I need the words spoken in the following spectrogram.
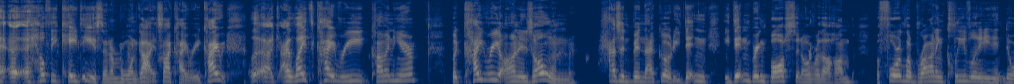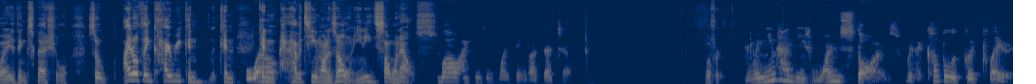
A, a- healthy KD is the number one guy. It's not Kyrie. Kyrie, I, I liked Kyrie coming here, but Kyrie on his own hasn't been that good. He didn't. He didn't bring Boston over the hump before LeBron in Cleveland. He didn't do anything special. So I don't think Kyrie can can Well, can have a team on his own. He needs someone else. well, I think there's one thing about that too. Go for it. When you have these one stars with a couple of good players,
